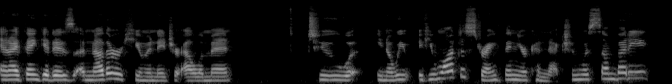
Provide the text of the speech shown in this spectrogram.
and I think it is another human nature element to, you know, we, if you want to strengthen your connection with somebody,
